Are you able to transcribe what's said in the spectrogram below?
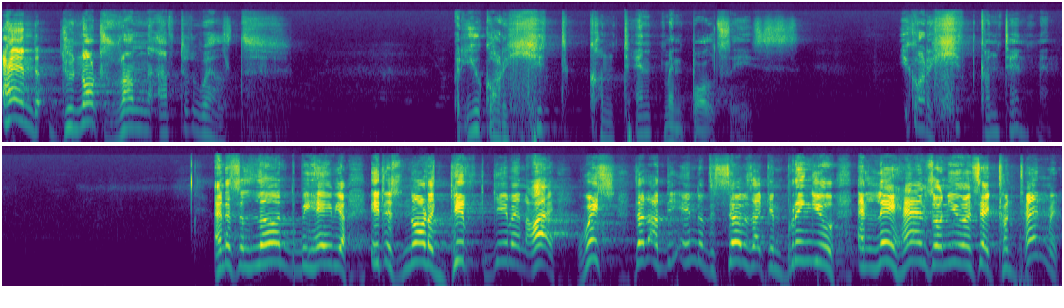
and do not run after wealth. But you got to hit contentment, Paul says. You got to hit contentment. And it's a learned behavior. It is not a gift given. I wish that at the end of the service I can bring you and lay hands on you and say, contentment,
